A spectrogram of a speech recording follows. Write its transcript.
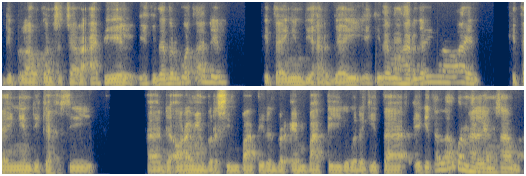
diperlakukan secara adil, ya kita berbuat adil. Kita ingin dihargai, ya kita menghargai orang lain. Kita ingin dikasih ada orang yang bersimpati dan berempati kepada kita, ya kita lakukan hal yang sama.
